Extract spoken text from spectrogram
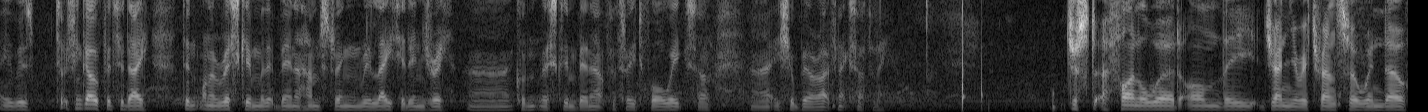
He was touch and go for today. Didn't want to risk him with it being a hamstring-related injury. Uh, couldn't risk him being out for three to four weeks, so uh, he should be all right for next Saturday. Just a final word on the January transfer window.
